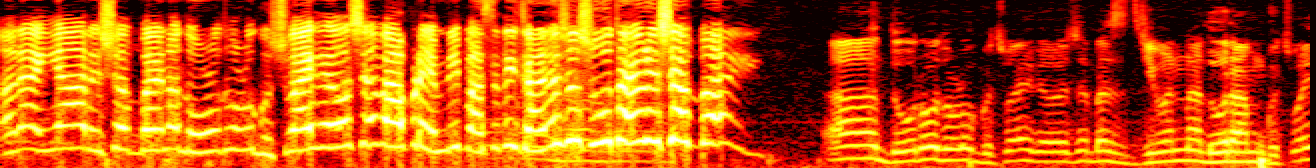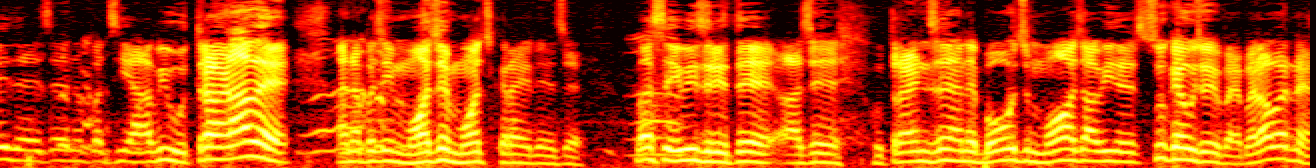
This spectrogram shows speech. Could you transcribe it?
અને અહીંયા રિષભભાઈ નો દોરો થોડો ગુચવાઈ ગયો છે હવે આપણે એમની પાસેથી જાણીશું શું થયું રિષભભાઈ? આ દોરો થોડો ગુચવાઈ ગયો છે બસ જીવનના દોરા આમ ગુચવાઈ જાય છે અને પછી આવી ઉત્તરાયણ આવે અને પછી મોજે મોજ કરાવી દે છે. બસ એવી જ રીતે આજે ઉત્તરાયણ છે અને બહુ જ મોજ આવી જાય શું કેવું જોઈએ ભાઈ બરાબર ને?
